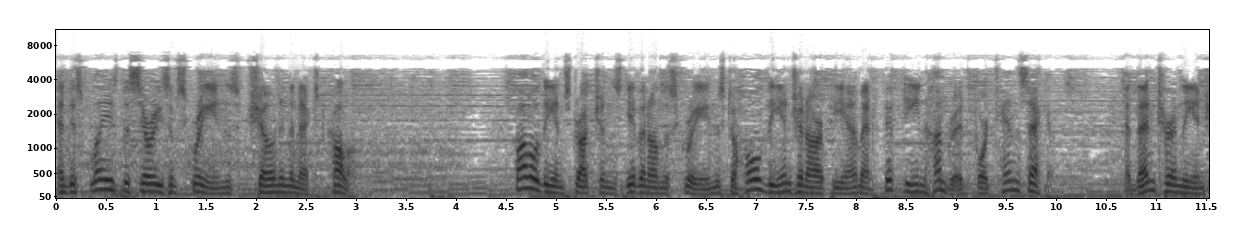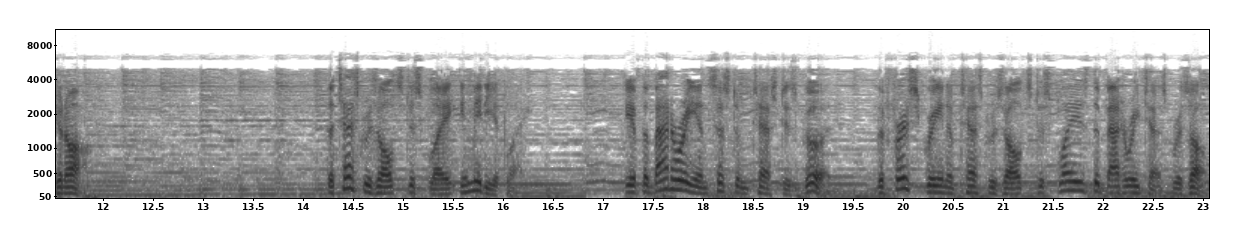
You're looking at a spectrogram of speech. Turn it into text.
and displays the series of screens shown in the next column. Follow the instructions given on the screens to hold the engine RPM at 1500 for 10 seconds and then turn the engine off. The test results display immediately. If the battery and system test is good, the first screen of test results displays the battery test results.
